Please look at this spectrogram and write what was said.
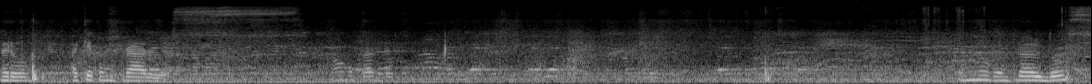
pero hay que comprarlos. Vamos a comprarlos. Vamos a comprar dos.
